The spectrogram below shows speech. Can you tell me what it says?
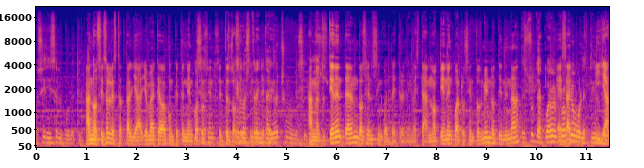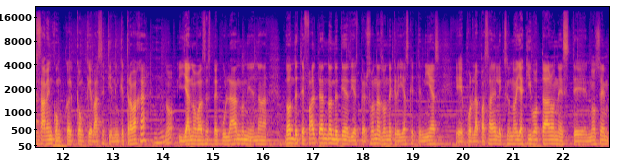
Así dice el boletín. Ah, no, si es el estatal ya. Yo me he quedado con que tenían 400, entonces 253. En los 38 municipios. Ah, no, entonces tienen, tienen 253 mil. No tienen 400 mil, no tienen nada. Esto de acuerdo al propio boletín. Y ya saben con, con, qué base tienen que trabajar, ¿no? Y ya no vas especulando ni de nada. ¿Dónde te faltan? ¿Dónde tienes 10 personas? ¿Dónde creías que tenías eh, por la pasada elección? Hoy aquí votaron, este, no sé,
